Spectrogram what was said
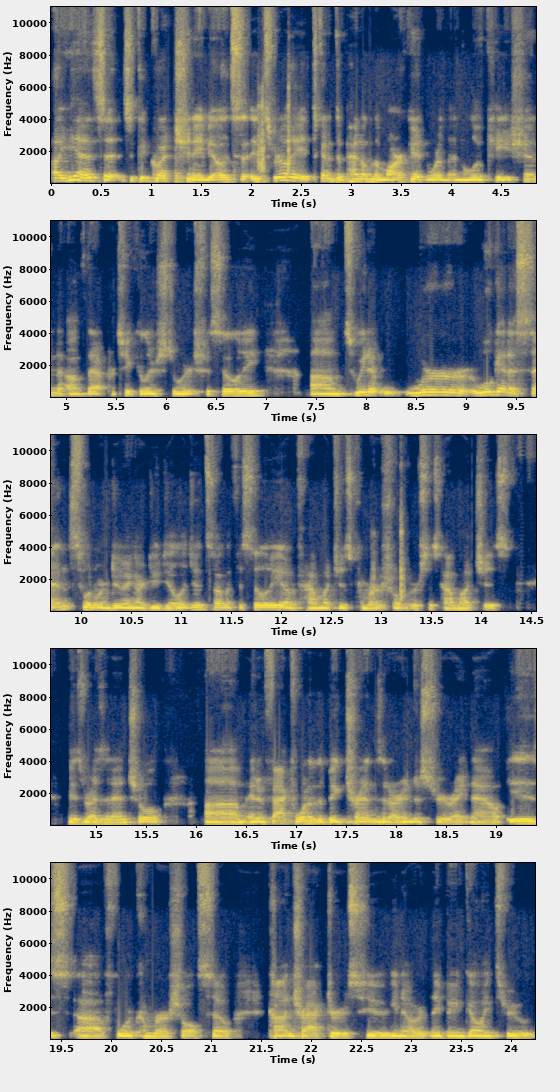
Uh, yeah, it's a, it's a good question, Abiel. It's it's really it's going to depend on the market and where the, and the location of that particular storage facility. Um, so we we're we'll get a sense when we're doing our due diligence on the facility of how much is commercial versus how much is is residential. Um, and in fact, one of the big trends in our industry right now is uh, for commercial. So contractors who, you know, they've been going through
